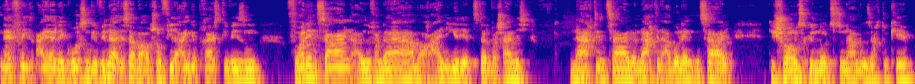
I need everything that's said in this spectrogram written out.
Netflix einer der großen Gewinner, ist aber auch schon viel eingepreist gewesen vor den Zahlen. Also von daher haben auch einige jetzt dann wahrscheinlich nach den Zahlen und nach den Abonnentenzahlen die Chance genutzt und haben gesagt, okay,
